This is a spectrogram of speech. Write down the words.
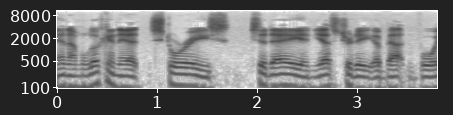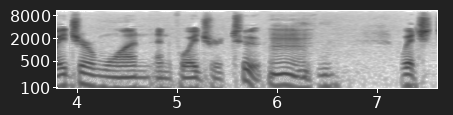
And I'm looking at stories today and yesterday about Voyager 1 and Voyager 2 which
